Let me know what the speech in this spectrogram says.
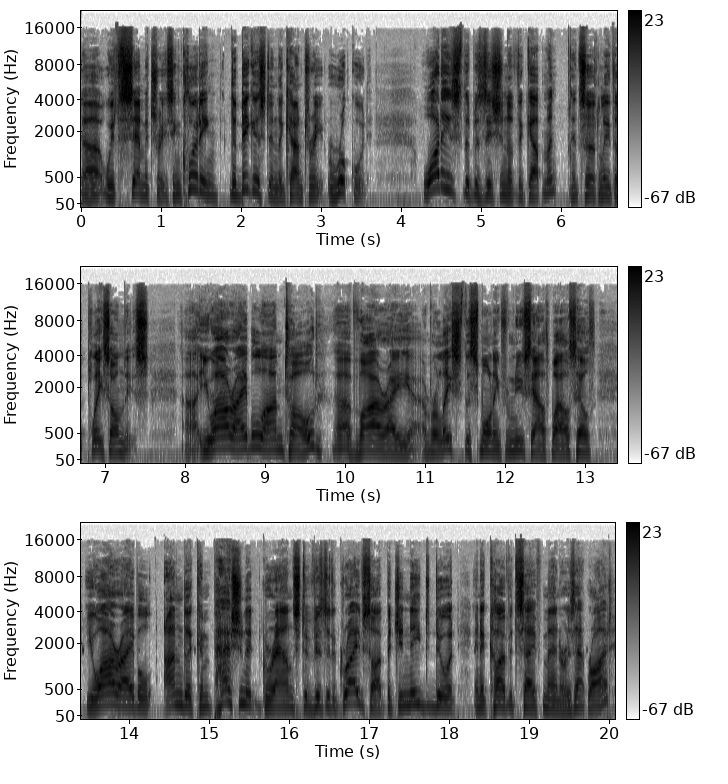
uh, with cemeteries, including the biggest in the country, Rookwood? What is the position of the government and certainly the police on this? Uh, you are able, I'm told, uh, via a, a, release this morning from New South Wales Health, you are able, under compassionate grounds, to visit a gravesite, but you need to do it in a COVID safe manner. Is that right?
